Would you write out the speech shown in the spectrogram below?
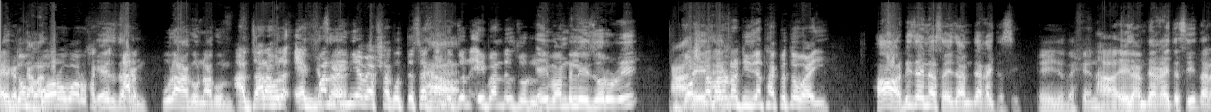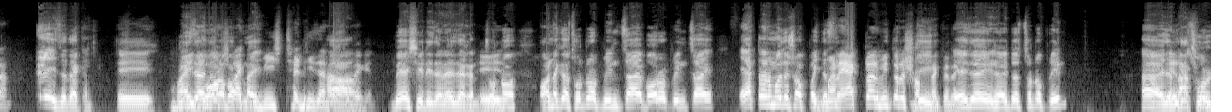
একদম কালার বড় বড় এই দেখেন পুরো আগুন আগুন আর যারা হলো এক বান্ডেল নিয়ে ব্যবসা করতে চায় হ্যাঁ। তাদের জন্য এই বান্ডেল জরুরি এই বান্ডেলই জরুরি ডিজাইন থাকবে তো ভাই হ্যাঁ ডিজাইন আছে এই যে আমি দেখাইতেছি এই যে দেখেন হ্যাঁ এই যে আমি দেখাইতেছি দাঁড়ান এই যে দেখেন এই ভাই Design এর অভাব দশটা নাই। কি বিশটা ডিজাইন আছে হ্যাঁ। দেখেন বেশি ডিজাইন এই দেখেন ছোট অনেকে ছোট প্রিন্ট চায় বড় প্রিন্ট চায় একটার মধ্যে সব পাইতেছে মানে একটার ভিতরে সব এই যে এটা- ছোট প্রিন্ট হ্যাঁ এই যে ছোট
